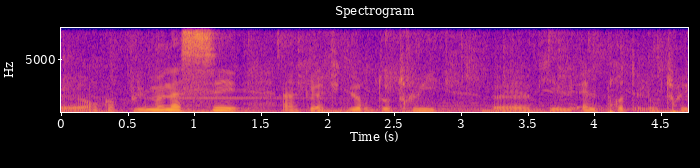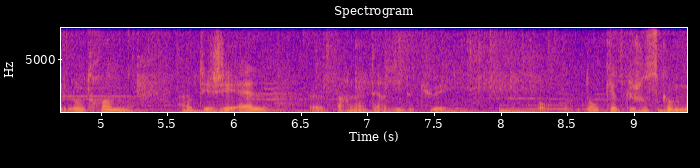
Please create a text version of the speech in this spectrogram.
euh, encore plus menacée hein, que la figure d'autrui, euh, qui est l'autre homme, protégé elle par l'interdit de tuer? Donc quelque chose comme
